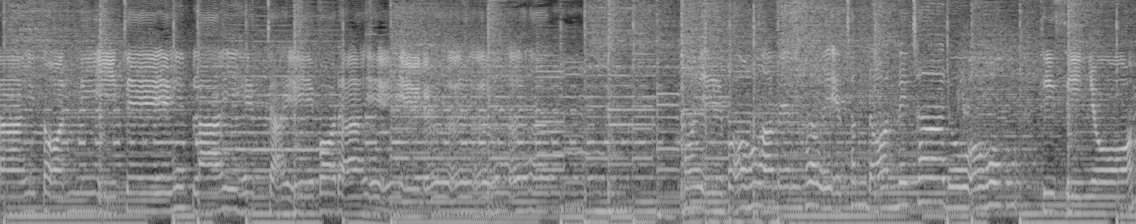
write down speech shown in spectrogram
ตายตอนนี้เจ็บหลายเหตุใจบ่ได้เด้อคอยบอกว่แม่นพระเวทชันดอนในชาดก ที่สิยอม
